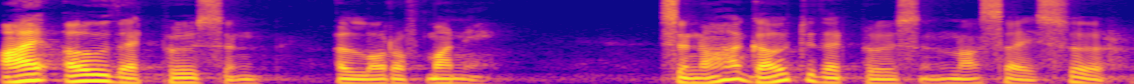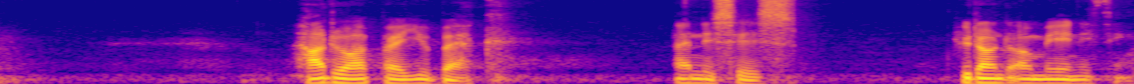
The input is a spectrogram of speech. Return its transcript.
I owe that person a lot of money. So now I go to that person and I say, Sir, how do I pay you back? And he says, You don't owe me anything.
